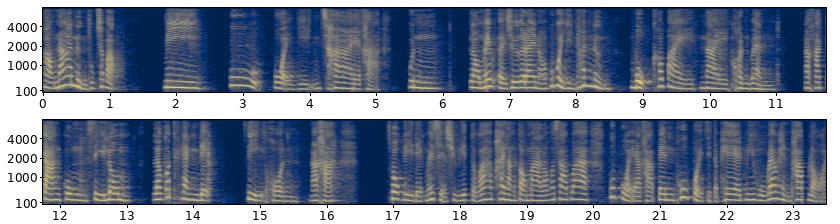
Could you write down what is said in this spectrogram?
ข่าวหน้า1ทุกฉบับ มีผู้ป่วยหญิงใช่ค่ะ คุณเราไม่เอ่ยชื่อก็ได้เนาะผู้ป่วยหญิงท่านหนึ่ง บุกเข้าไปในคอนแวนต์นะคะ กลางกรุงศรีลม แล้วก็แทงเด็ก4คนนะคะ โชคดีเด็กไม่เสียชีวิต แต่ว่าภายหลังต่อมาเราก็ทราบว่าผู้ป่วยอะค่ะเป็นผู้ป่วยจิตเภท มีหูแว่วเห็นภาพหลอน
